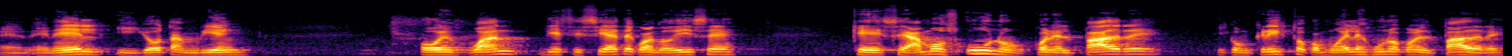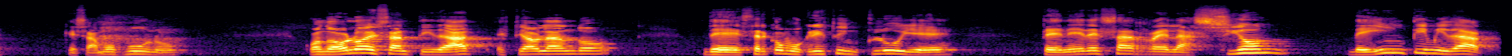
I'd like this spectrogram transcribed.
en, él y yo también. O en Juan 17 cuando dice que seamos uno con el Padre y con Cristo como Él es uno con el Padre, que seamos uno. Cuando hablo de santidad, estoy hablando de ser como Cristo incluye tener esa relación de intimidad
